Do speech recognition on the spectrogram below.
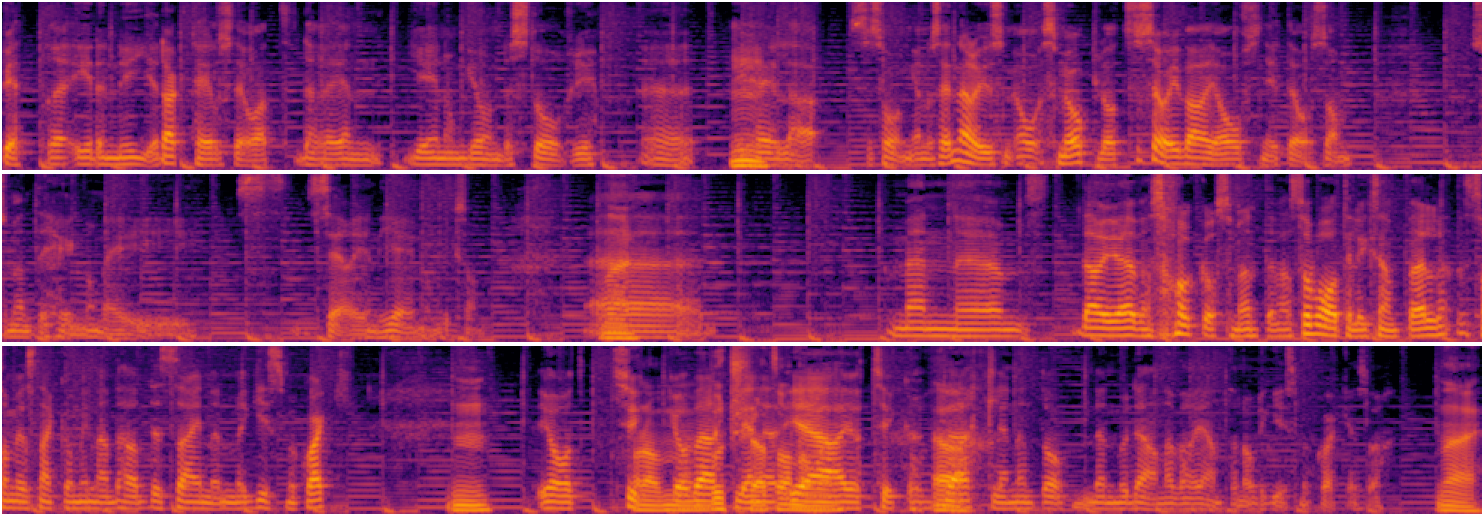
bättre i den nya DuckTales då, att där är en genomgående story eh, i Mm. hela säsongen. Och sen är det ju små, småplott så, så i varje avsnitt då som, som inte hänger med i serien igenom liksom. Eh, men eh, där är ju även saker som inte var så bra till exempel, som jag snackade om innan, det här designen med Gizmoquack. Mm. Jag tycker verkligen, ja, jag tycker Ja. verkligen inte om den moderna varianten av The Gizmo Quack alltså. Nej.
